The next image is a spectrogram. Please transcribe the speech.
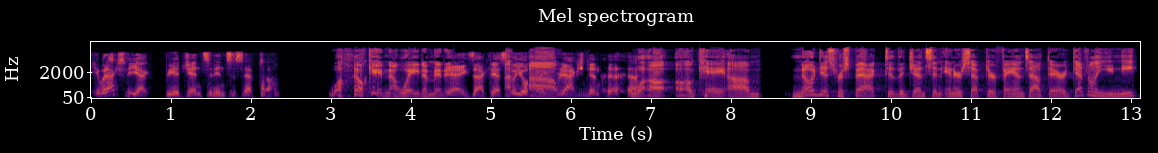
it would actually be a Jensen Interceptor. Well, okay, now wait a minute. Yeah, exactly. I saw your face uh, reaction. well, uh, okay. Um, no disrespect to the Jensen Interceptor fans out there. Definitely unique,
